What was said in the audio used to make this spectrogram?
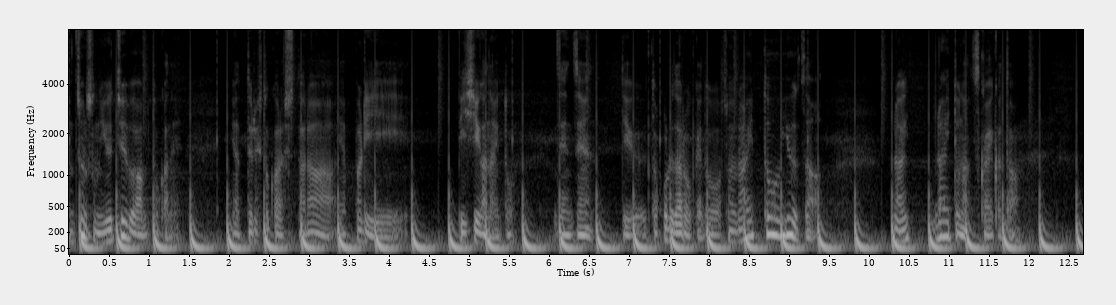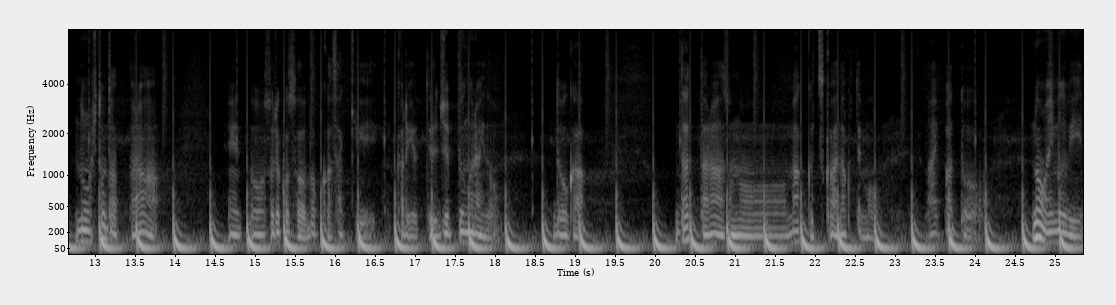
もちろんその YouTuber とかねやってる人からしたらやっぱり PC がないと全然っていうところだろうけどそのライトユーザーライライトな使い方の人だったらえっ、とそれこそ僕がさっきから言ってる10分ぐらいの動画だったらその Mac 使わなくても iPad の iMovie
